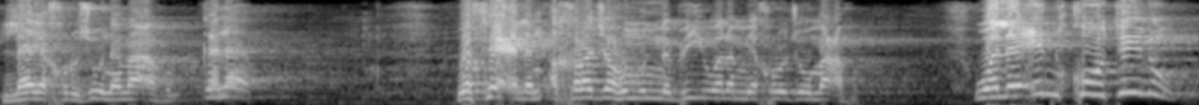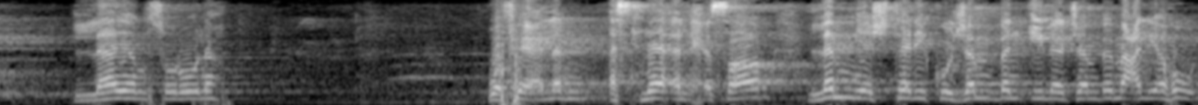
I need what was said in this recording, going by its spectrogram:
لا يخرجون معهم. كلام. وفعلا أخرجهم النبي ولم يخرجوا معه. ولئن قتلوا لا ينصرونه. وفعلا أثناء الحصار لم يشتركوا جنبا إلى جنب مع اليهود.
